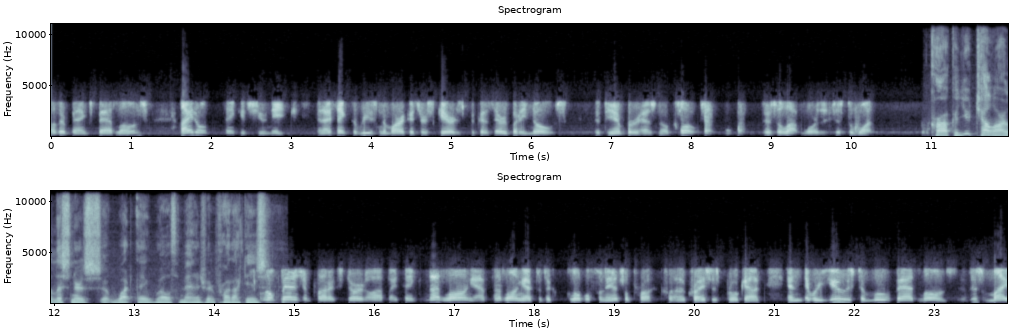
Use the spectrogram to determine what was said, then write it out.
other banks' bad loans. I don't think it's unique, and I think the reason the markets are scared is because everybody knows that the emperor has no clothes. There's a lot more than just the one. Carl, could you tell our listeners what a wealth management product is? Wealth management products started off, I think, not long after not long after the global financial pro- uh, crisis broke out, and they were used to move bad loans. This is my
